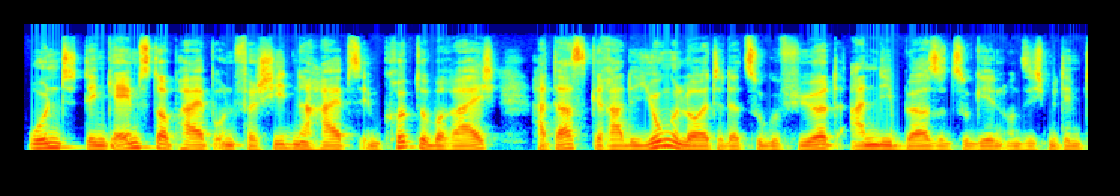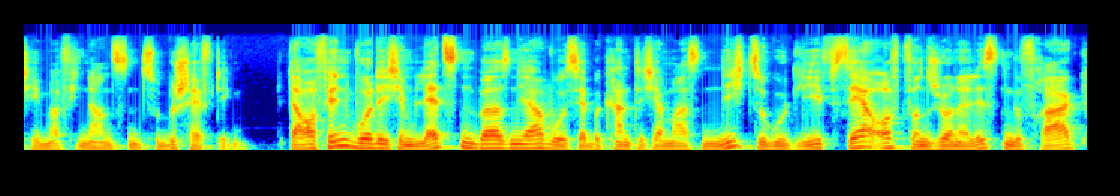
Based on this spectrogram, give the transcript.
und den GameStop-Hype und verschiedene Hypes im Kryptobereich hat das gerade junge Leute dazu geführt, an die Börse zu gehen und sich mit dem Thema Finanzen zu beschäftigen. Daraufhin wurde ich im letzten Börsenjahr, wo es ja bekanntlichermaßen nicht so gut lief, sehr oft von Journalisten gefragt,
